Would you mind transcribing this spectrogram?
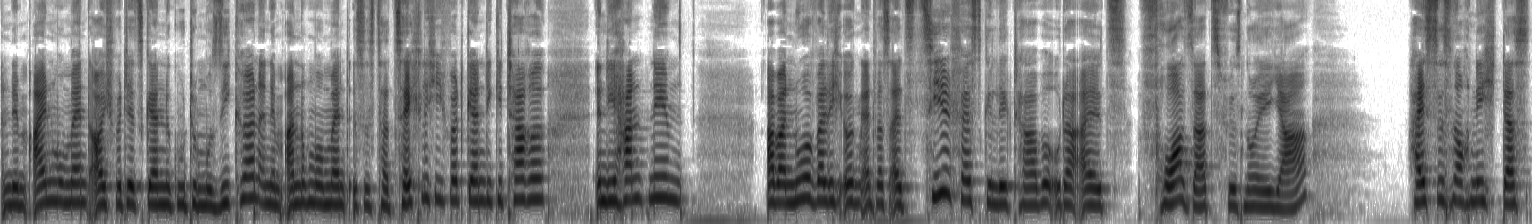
in dem einen Moment, oh, ich würde jetzt gerne eine gute Musik hören, in dem anderen Moment ist es tatsächlich, ich würde gerne die Gitarre in die Hand nehmen. Aber nur weil ich irgendetwas als Ziel festgelegt habe oder als Vorsatz fürs neue Jahr, heißt es noch nicht, dass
